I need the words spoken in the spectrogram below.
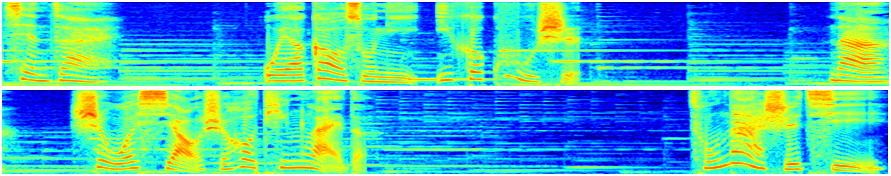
现在，我要告诉你一个故事。那是我小时候听来的。从那时起，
